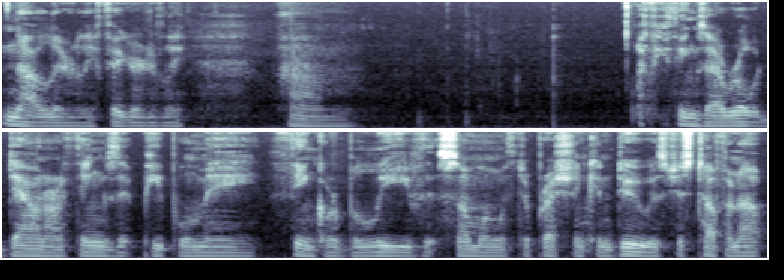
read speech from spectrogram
not literally, figuratively. Um, a few things I wrote down are things that people may think or believe that someone with depression can do is just toughen up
